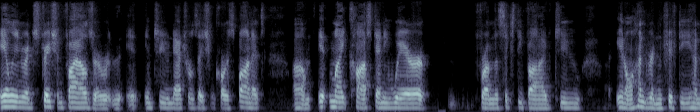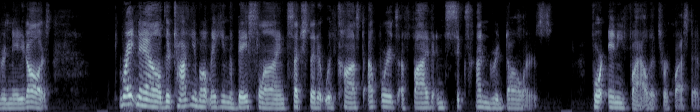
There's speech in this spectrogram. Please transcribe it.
alien registration files or into naturalization correspondence, um, it might cost anywhere from the 65 to you know 150 180 dollars. Right now they're talking about making the baseline such that it would cost upwards of five and six hundred dollars for any file that's requested.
